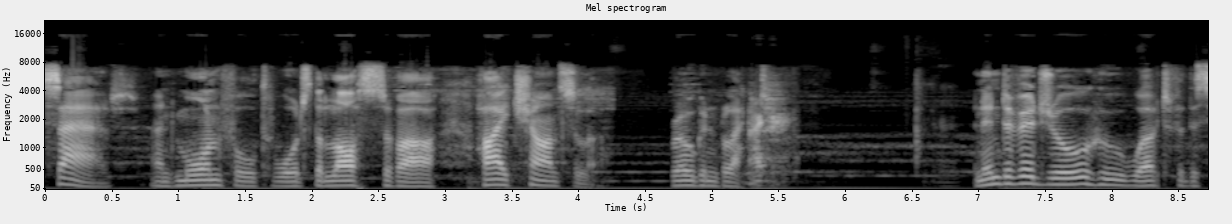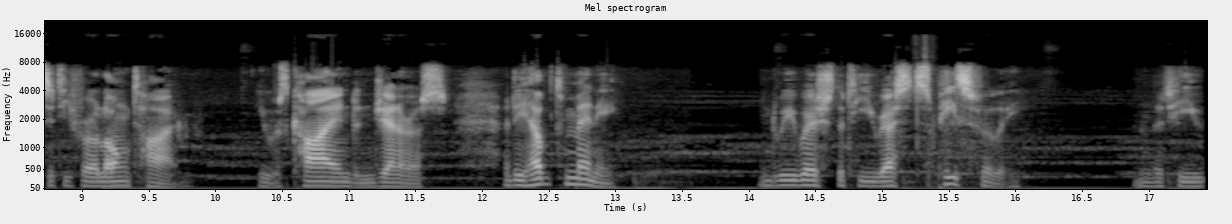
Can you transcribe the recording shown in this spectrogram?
sad and mournful towards the loss of our High Chancellor, Rogan Blackton. An individual who worked for the city for a long time. He was kind and generous, and he helped many. And we wish that he rests peacefully, and that he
